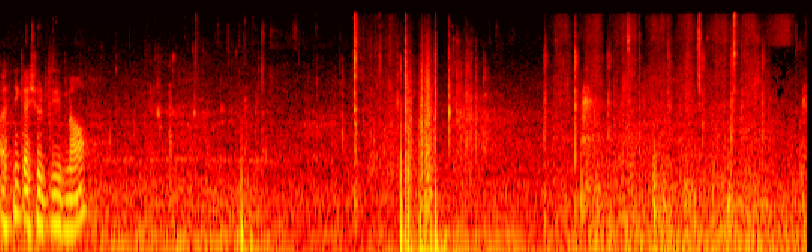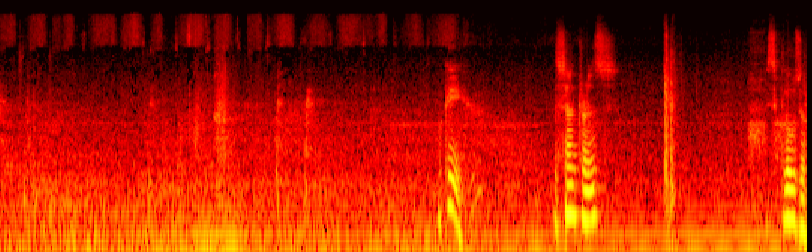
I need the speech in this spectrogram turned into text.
I think I should leave now. Okay, this entrance is closer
